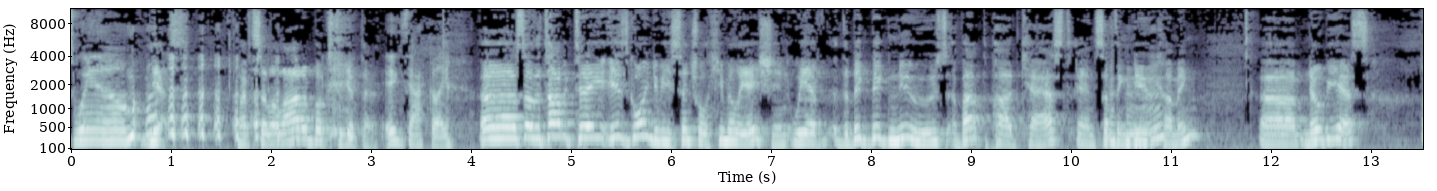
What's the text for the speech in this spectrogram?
swim. Yes, I have to sell a lot of books to get there. Exactly. Uh, so the topic today is going to be sensual humiliation. We have the big, big news about the podcast and something Mm-hmm. new coming. Um, no BS.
